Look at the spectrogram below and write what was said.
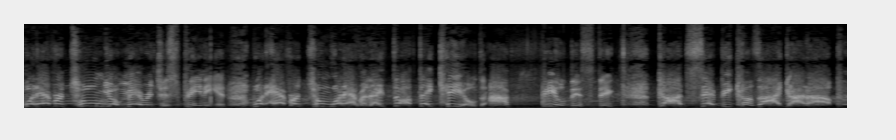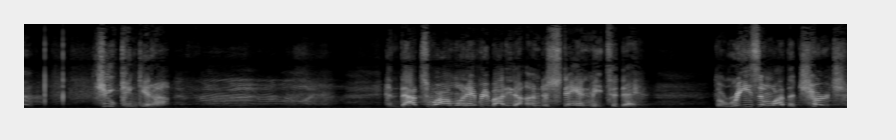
whatever tomb your marriage has been in, whatever tomb, whatever they thought they killed, I feel this thing. God said, because I got up, you can get up. And that's why I want everybody to understand me today. The reason why the church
